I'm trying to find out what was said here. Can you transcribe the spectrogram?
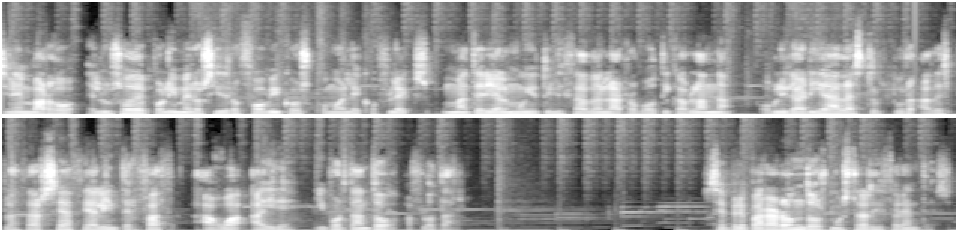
Sin embargo, el uso de polímeros hidrofóbicos como el Ecoflex, un material muy utilizado en la robótica blanda, obligaría a la estructura a desplazarse hacia la interfaz agua-aire y por tanto a flotar. Se prepararon dos muestras diferentes,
